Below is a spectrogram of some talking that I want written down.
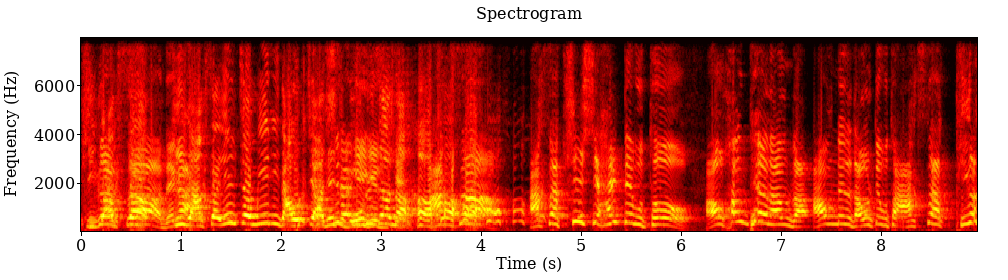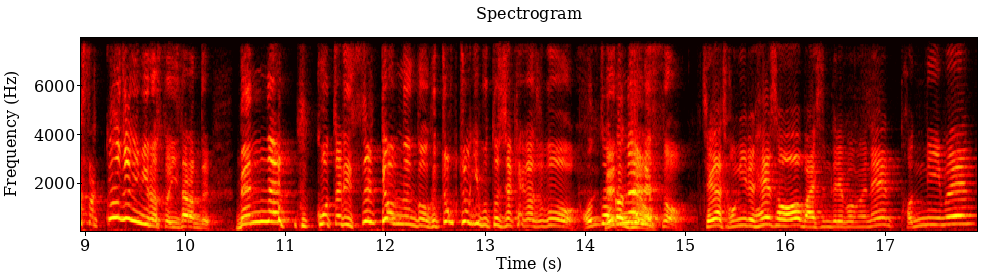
비각사, 비각사 내가- 비각사 1.1이 나올지 아닐지 확실하게 얘기해줄게. 모르잖아. 악사, 악사 출시할 때부터 아우 황폐화 나온 나- 아웃랜드 나올 때부터 악사, 비각사 꾸준히 밀었어 이 사람들. 맨날 9코짜리 쓸데없는 거 그 쪽쪽이부터 시작해가지고 맨날. 냈어. 제가 정리를 해서 말씀드려보면은 던님은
